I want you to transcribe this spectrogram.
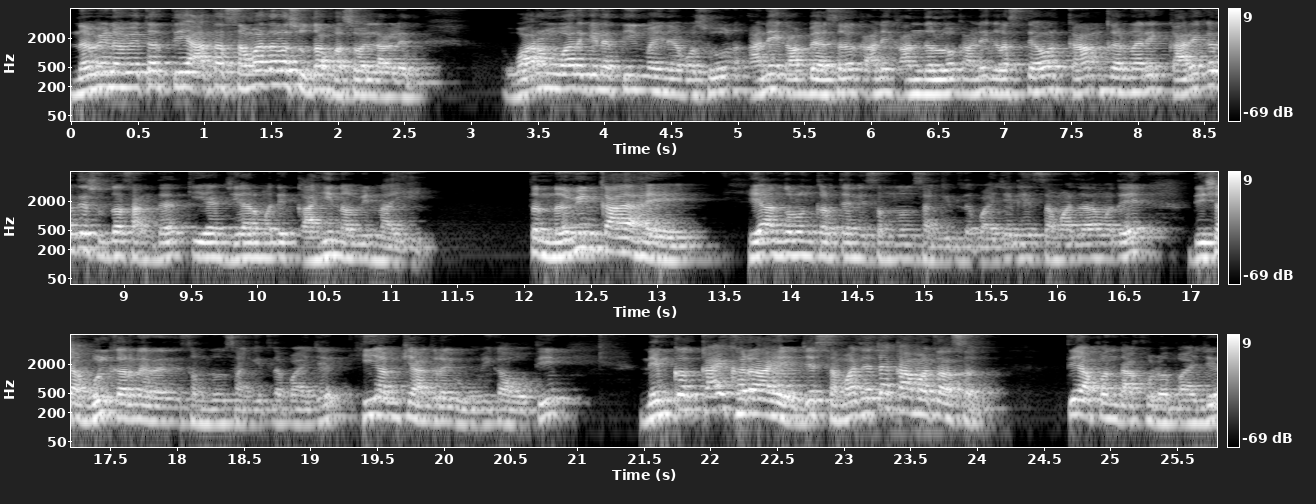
नवे नवे तर ते आता समाजाला सुद्धा फसवायला लागलेत. वारंवार गेल्या तीन महिन्यापासून अनेक अभ्यासक अनेक आंदोलक अनेक रस्त्यावर काम करणारे कार्यकर्ते सुद्धा सांगतात की या जी आरमध्ये काही नवीन नाही. तर नवीन काय आहे हे आंदोलनकर्त्यांनी समजून सांगितलं पाहिजे हे समाजामध्ये दिशाभूल करणाऱ्यांनी समजून सांगितलं पाहिजे. ही आमची आग्रही भूमिका होती. नेमकं काय खरं आहे? जे समाजाच्या कामाचं असत ते आपण दाखवलं पाहिजे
